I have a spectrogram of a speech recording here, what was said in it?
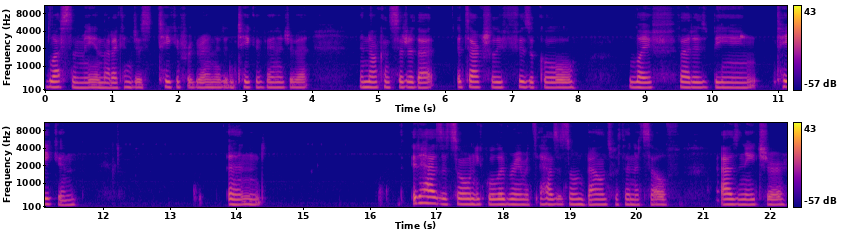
less than me and that I can just take it for granted and take advantage of it and not consider that it's actually physical life that is being taken. And it has its own equilibrium. It has its own balance within itself as nature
